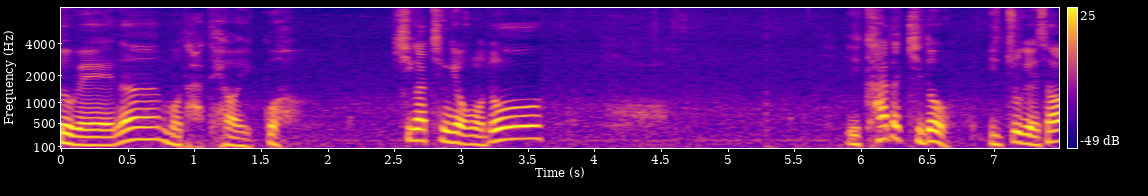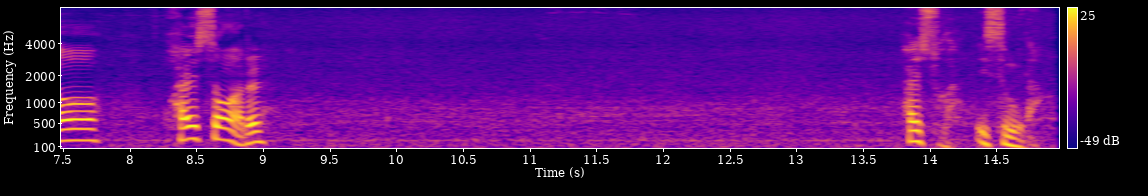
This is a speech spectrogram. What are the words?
그 외에는 뭐 다 되어 있고 키 같은 경우도 이 카드 키도 이쪽에서 활성화를 할 수가 있습니다.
